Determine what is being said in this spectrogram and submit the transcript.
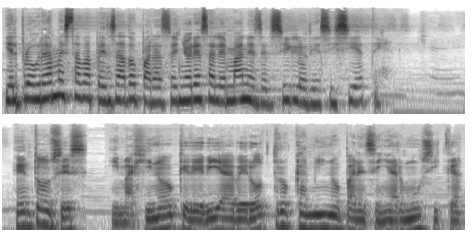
y el programa estaba pensado para señores alemanes del siglo XVII. Entonces, imaginó que debía haber otro camino para enseñar música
